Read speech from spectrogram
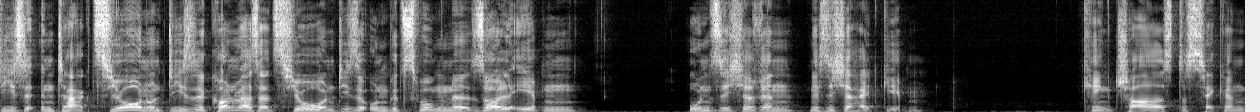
diese Interaktion und diese Konversation, diese ungezwungene, soll eben Unsicheren eine Sicherheit geben. King Charles II,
